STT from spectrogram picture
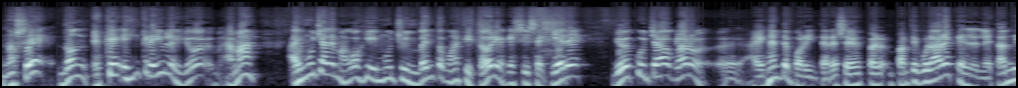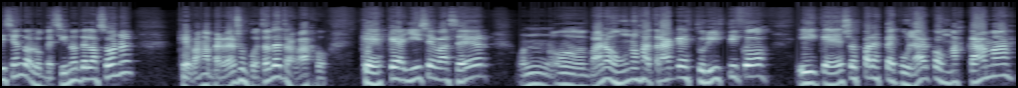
no sé, dónde, es que es increíble. Yo, además, hay mucha demagogia y mucho invento con esta historia, que si se quiere, yo he escuchado, claro, eh, hay gente por intereses particulares que le están diciendo a los vecinos de la zona que van a perder sus puestos de trabajo, que es que allí se va a hacer bueno, unos atraques turísticos y que eso es para especular con más camas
